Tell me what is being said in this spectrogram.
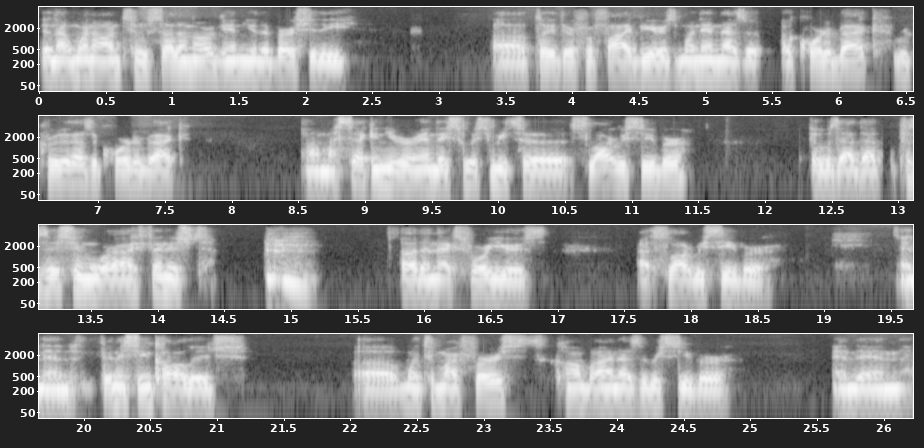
then I went on to Southern Oregon University. Uh, played there for five years. Went in as a, a quarterback, recruited as a quarterback. Um, my second year in, they switched me to slot receiver. It was at that position where I finished uh, the next four years at slot receiver. And then finishing college, uh, went to my first combine as a receiver, and then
